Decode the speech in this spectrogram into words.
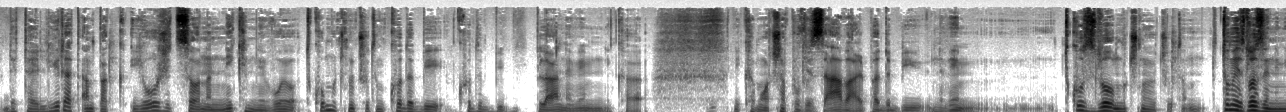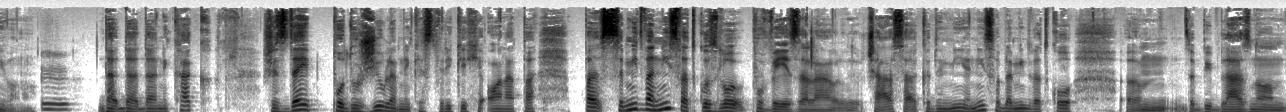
detaljirati, ampak Jožico na nekem nivoju tako močno čutim, kot da bi, kot da bi bila ne vem, neka, neka močna povezava ali pa da bi, ne vem, tako zelo močno jo čutim. To mi je zelo zanimivo. No? Mm. Da, da, da nekako še zdaj podoživljam neke stvari, ki jih je ona, pa, pa se mi dva nisva tako zelo povezala, časa akademije, nisva bila mi dva tako, um, da bi blazno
